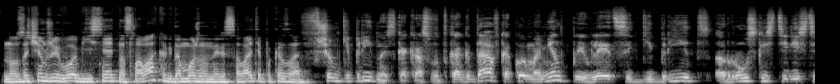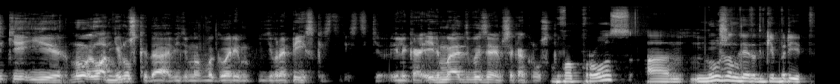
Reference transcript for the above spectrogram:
Но зачем же его объяснять на словах, когда можно нарисовать и показать? В чем гибридность как раз? Вот когда, в какой момент появляется гибрид русской стилистики и... Ну, ладно, не русской, да, видимо, мы говорим европейской стилистики. Или, или мы выделяемся как русской. Вопрос, а нужен ли этот гибрид?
